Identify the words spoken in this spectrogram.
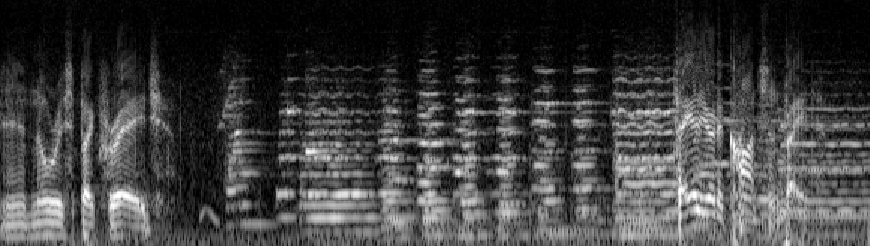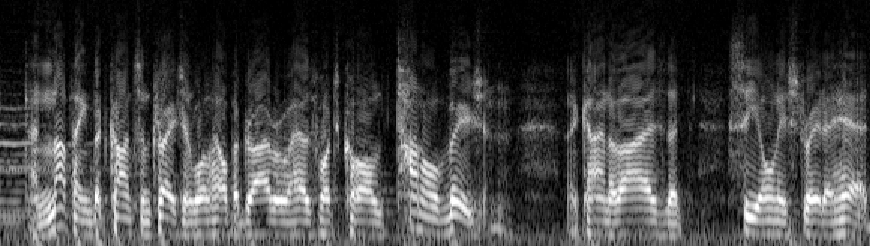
And no respect for age. Failure to concentrate. And nothing but concentration will help a driver who has what's called tunnel vision, the kind of eyes that see only straight ahead,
